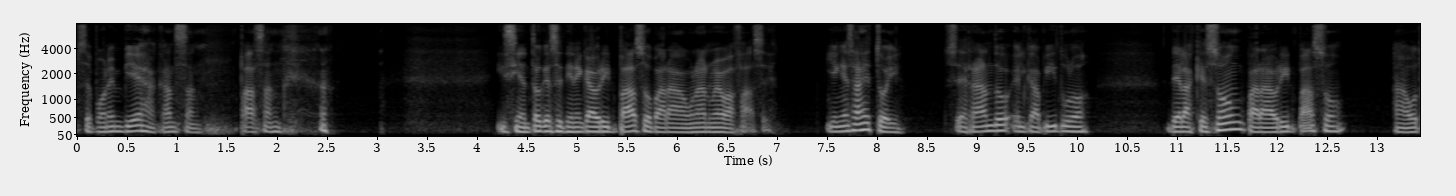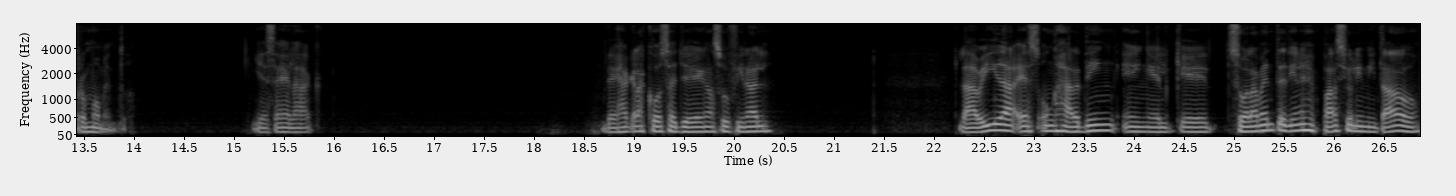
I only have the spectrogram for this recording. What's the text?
se ponen viejas, cansan, pasan. y siento que se tiene que abrir paso para una nueva fase. Y en esas estoy, cerrando el capítulo de las que son para abrir paso a otros momentos. Y ese es el hack. Deja que las cosas lleguen a su final. La vida es un jardín en el que solamente tienes espacio limitado.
